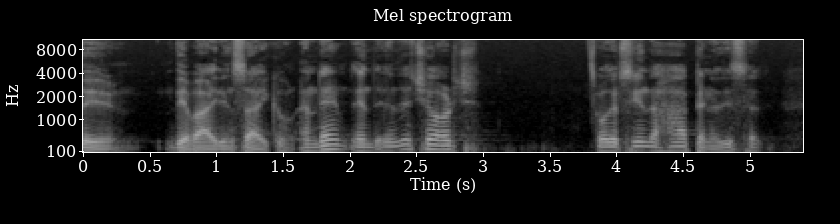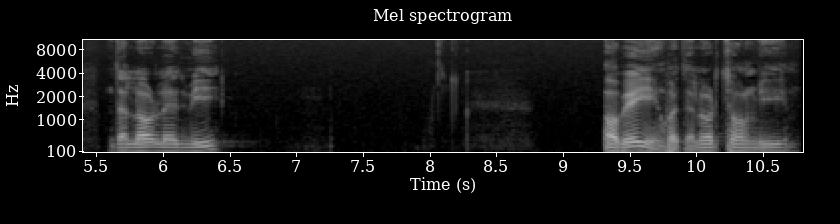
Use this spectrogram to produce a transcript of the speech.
the abiding cycle. And then in the, in the church, other thing that happened, they said, the Lord led me obeying what the Lord told me.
